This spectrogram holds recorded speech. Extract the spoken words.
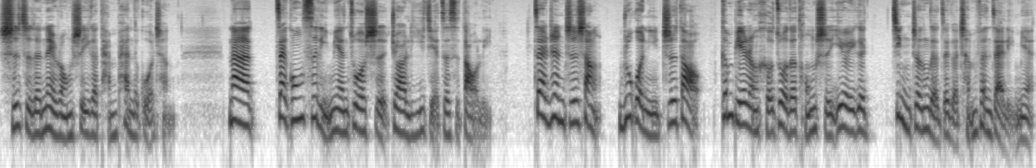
实质的内容是一个谈判的过程。那在公司里面做事，就要理解这是道理。在认知上，如果你知道跟别人合作的同时，也有一个竞争的这个成分在里面，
